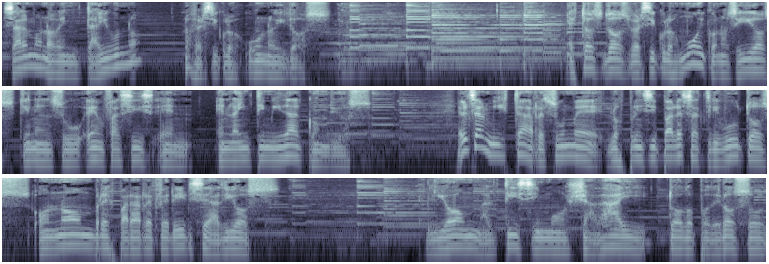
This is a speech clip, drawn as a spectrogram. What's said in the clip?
Salmo 91, los versículos 1 y 2. Estos dos versículos muy conocidos tienen su énfasis en, en la intimidad con Dios. El salmista resume los principales atributos o nombres para referirse a Dios. Elión, Altísimo, Shaddai, Todopoderoso,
